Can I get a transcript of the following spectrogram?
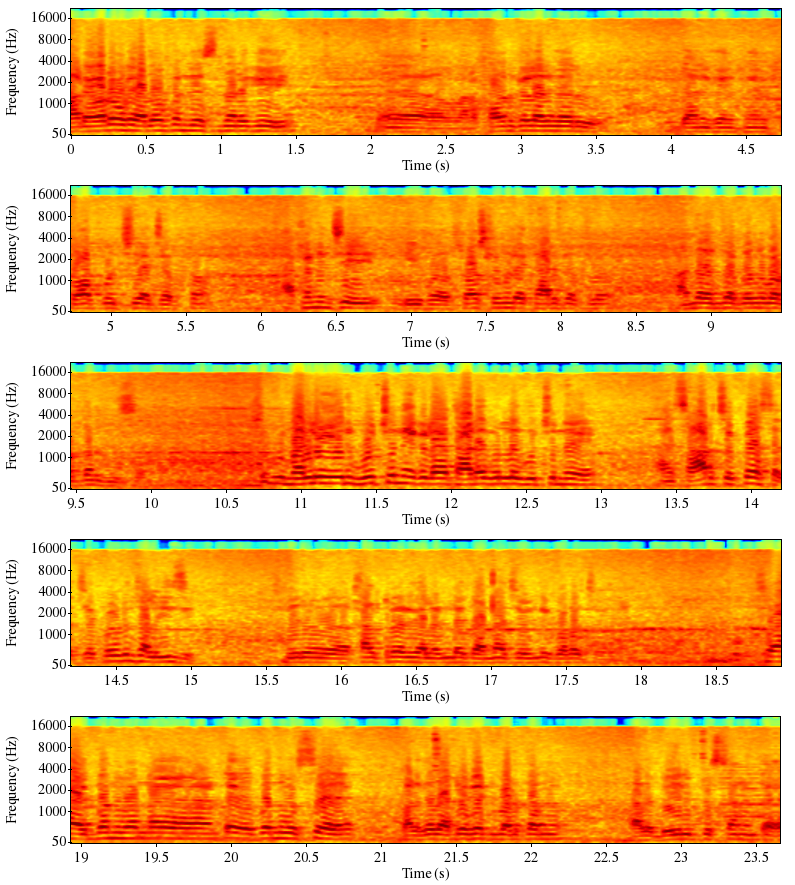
వాడు ఎవడో ఒకటి అదోపం చేసిన దానికి మన పవన్ కళ్యాణ్ గారు దానికి నేను కోపం వచ్చి అని చెప్పడం అక్కడి నుంచి ఈ సోషల్ మీడియా కార్యకర్తలు అందరూ ఎంత ఇబ్బంది పడుతున్నారో చూస్తారు. సో ఇప్పుడు మళ్ళీ ఈయన కూర్చుని ఇక్కడ తాడేపల్లిలో కూర్చుని ఆయన సార్ చెప్పేస్తారు. చెప్పేయడం చాలా ఈజీ మీరు కలెక్టరేట్ వెళ్ళండి ధర్నా చేయండి గొడవ చేయండి సో ఆ ఇబ్బంది ఉన్న అంటే ఇబ్బంది వస్తే వాళ్ళకి ఏదో అడ్వకేట్ పెడతాను వాళ్ళ బెయిల్ ఇప్పిస్తానంటే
